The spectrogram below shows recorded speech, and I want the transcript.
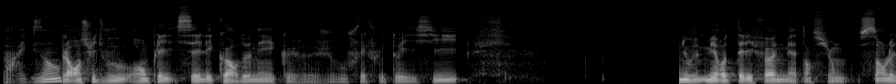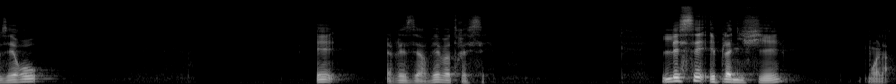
par exemple. Alors ensuite, vous remplissez les coordonnées que je vous fais flouter ici. Numéro de téléphone, mais attention, sans le zéro. Et réservez votre essai. L'essai est planifié. Voilà.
